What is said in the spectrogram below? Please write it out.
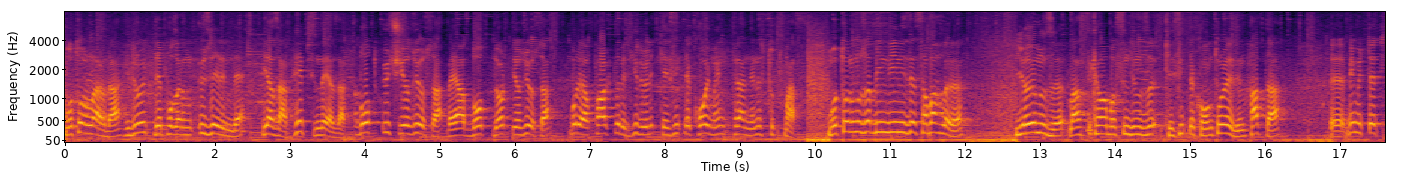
motorlarda hidrolik depolarının üzerinde yazar. Hepsinde yazar. DOT 3 yazıyorsa veya DOT 4 yazıyorsa buraya farklı bir hidrolik kesinlikle koymayın. Frenleriniz tutmaz. Motorunuza bindiğinizde sabahları yağınızı, lastik hava basıncınızı kesinlikle kontrol edin. Hatta e, bir müddet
